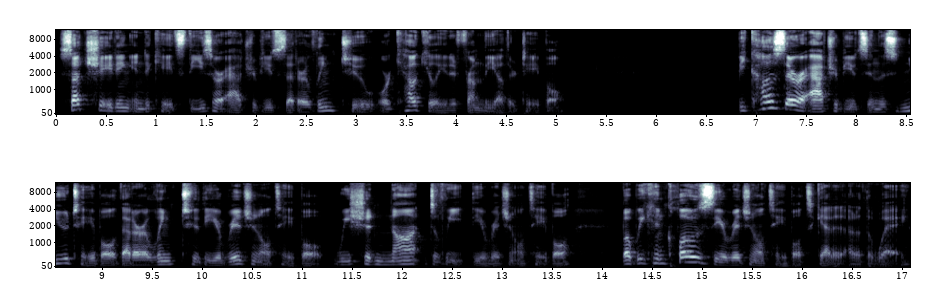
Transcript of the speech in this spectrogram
Such shading indicates these are attributes that are linked to or calculated from the other table. Because there are attributes in this new table that are linked to the original table, we should not delete the original table, but we can close the original table to get it out of the way.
